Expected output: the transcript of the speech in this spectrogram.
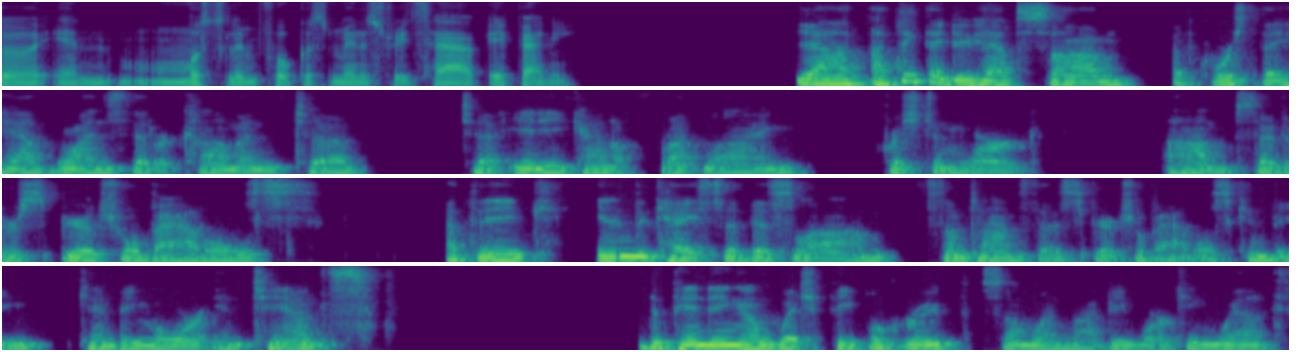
uh, in Muslim focused ministries have, if any? Yeah, I think they do have some. Of course, they have ones that are common to to any kind of frontline Christian work. Um, so there's spiritual battles. I think in the case of Islam, sometimes those spiritual battles can be can be more intense. Depending on which people group someone might be working with,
